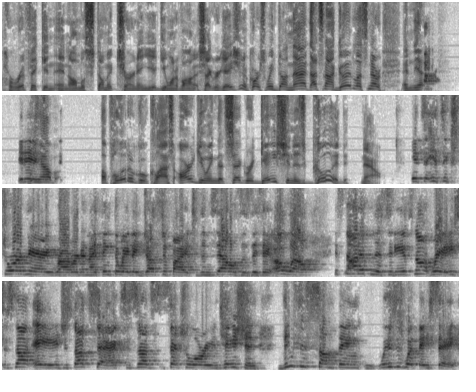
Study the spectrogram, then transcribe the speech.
horrific and, and almost stomach churning. You, you want to vomit. Segregation? Of course, we've done that. That's not good. Let's never. And yet, ah, It we have a political class arguing that segregation is good now. It's it's extraordinary, Robert, and I think the way they justify it to themselves is they say, "Oh well, It's not ethnicity. It's not race. It's not age. It's not sex. It's not sexual orientation. This is something, this is what they say.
